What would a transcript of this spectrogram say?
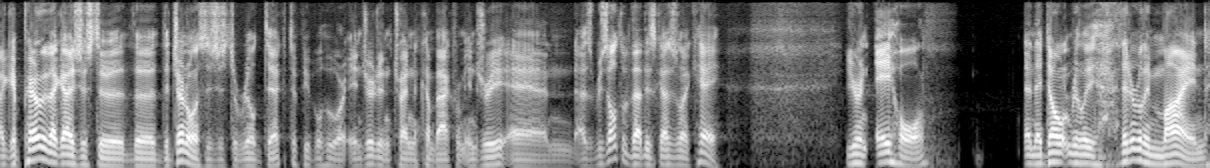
Like apparently that guy's just a the the journalist is just a real dick to people who are injured and trying to come back from injury. And as a result of that, these guys are like, hey, you're an a hole, and they don't really they don't really mind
